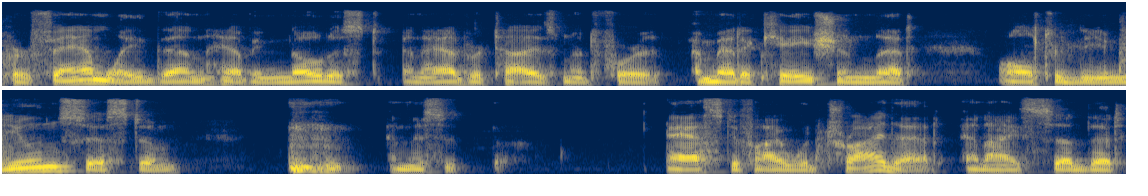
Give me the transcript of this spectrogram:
her family, then having noticed an advertisement for a medication that altered the immune system, and this asked if I would try that. And I said that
